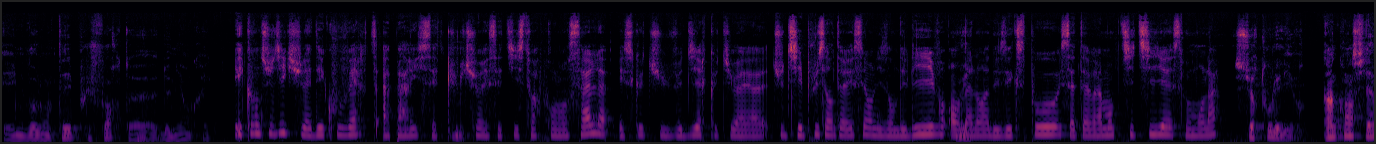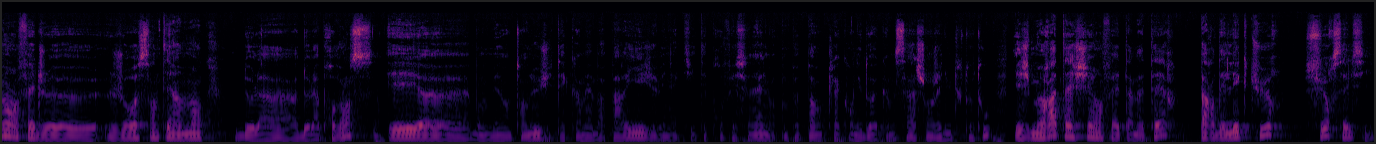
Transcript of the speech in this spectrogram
et une volonté plus forte de m'y ancrer. Et quand tu dis que tu l'as découverte à Paris, cette culture et cette histoire provençale, est-ce que tu veux dire que tu as, tu t'y es plus intéressé en lisant des livres, en allant à des expos? Ça t'a vraiment titillé à ce moment-là? Surtout les livres. Inconsciemment, en fait, je, je, ressentais un manque de la, de la Provence. Et euh, bon, bien entendu, j'étais quand même à Paris, j'avais une activité professionnelle, donc on ne peut pas en claquant les doigts comme ça changer du tout au tout. Et je me rattachais en fait à ma terre par des lectures sur celle-ci,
